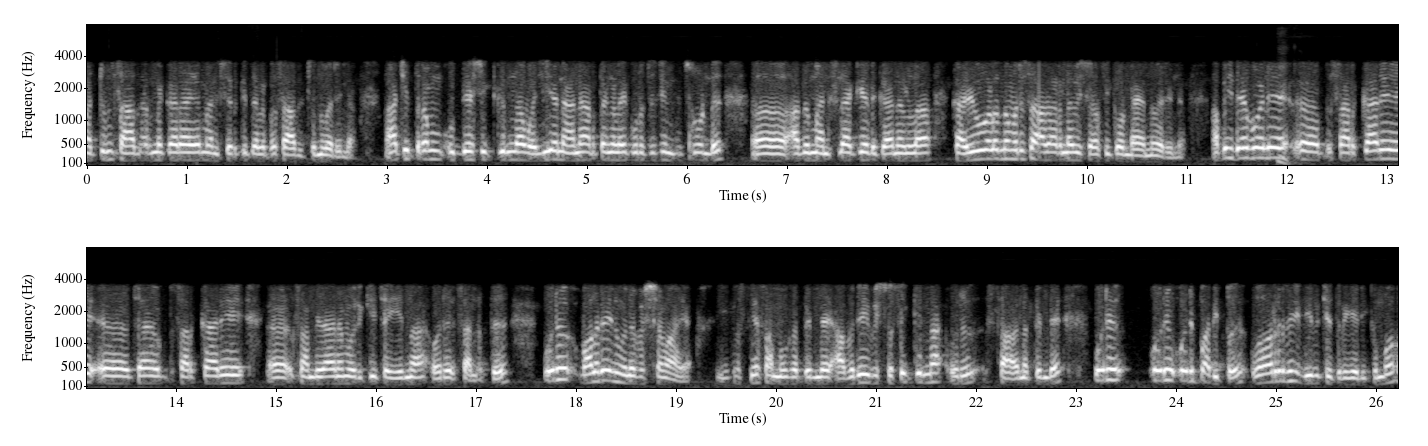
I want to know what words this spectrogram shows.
മറ്റും സാധാരണക്കാരായ മനുഷ്യർക്ക് ചിലപ്പോൾ സാധിച്ചെന്ന് വരില്ല. ആ ചിത്രം ഉദ്ദേശിക്കുന്ന വലിയ നാനാർത്ഥങ്ങളെ കുറിച്ച് ചിന്തിച്ചുകൊണ്ട് അത് മനസ്സിലാക്കിയെടുക്കാനുള്ള കഴിവുകളൊന്നും ഒരു സാധാരണ വിശ്വാസിക്ക് ഉണ്ടായെന്ന് വരില്ല. അപ്പൊ ഇതേപോലെ സർക്കാർ സർക്കാർ സംവിധാനം ഒരുക്കി ചെയ്യുന്ന ഒരു സ്ഥലത്ത് ഒരു വളരെ ന്യൂനപക്ഷമായ ഈ ക്രിസ്ത്യ സമൂഹത്തിന്റെ അവർ വിശ്വസിക്കുന്ന ഒരു സ്ഥാപനത്തിന്റെ ഒരു ഒരു ഒരു പതിപ്പ് വേറൊരു രീതിയിൽ ചിത്രീകരിക്കുമ്പോൾ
